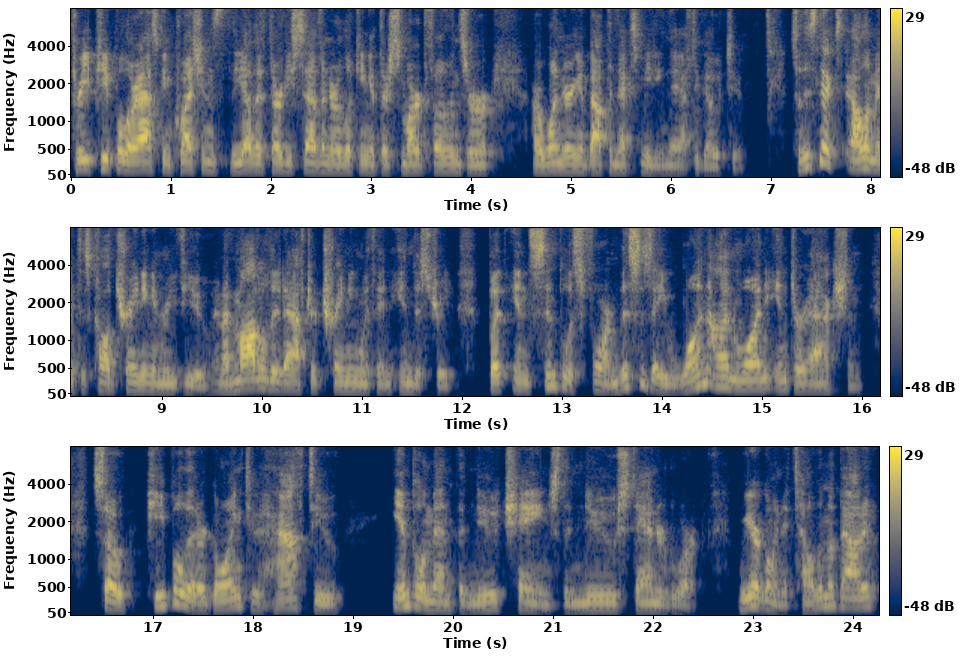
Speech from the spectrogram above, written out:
three people are asking questions, the other 37 are looking at their smartphones or are wondering about the next meeting they have to go to. So, this next element is called training and review, and I've modeled it after training within industry, but in simplest form, this is a one on one interaction. So, people that are going to have to implement the new change, the new standard work we are going to tell them about it.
